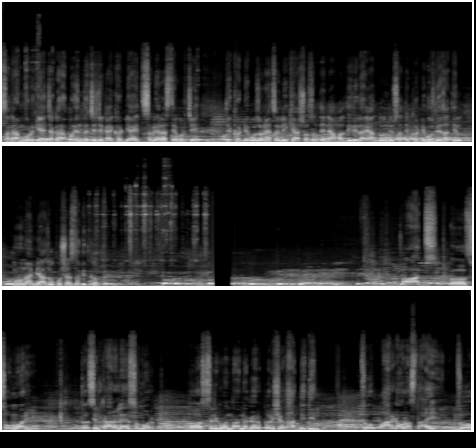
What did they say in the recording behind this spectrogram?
संग्राम घोडके यांच्या घरापर्यंतचे जे काही खड्डे आहेत सगळ्या रस्त्यावरचे ते खड्डे बुजवण्याचं लेखी आश्वासन त्यांनी आम्हाला दिलेलं आहे. आणि दोन दिवसात ते खड्डे बुजले जातील म्हणून आम्ही आज उपोषण स्थगित करतोय. आज सोमवारी तहसील कार्यालयासमोर श्रीगोंदा नगर परिषद हद्दीतील जो पारगाव रस्ता आहे जो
